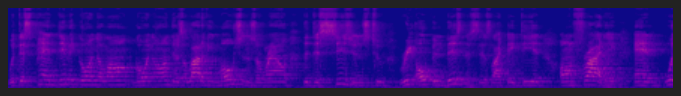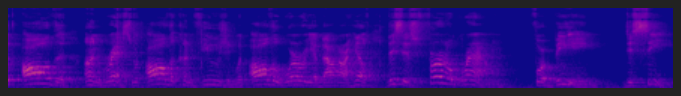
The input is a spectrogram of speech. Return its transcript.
With this pandemic going along, going on, there's a lot of emotions around the decisions to reopen businesses like they did on Friday. And with all the unrest, with all the confusion, with all the worry about our health, this is fertile ground for being deceived.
